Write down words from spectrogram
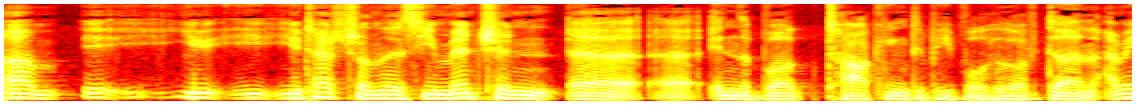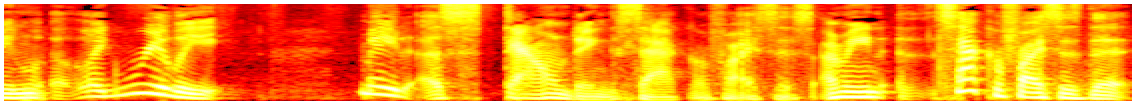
Um, you, you touched on this. You mentioned uh, uh, in the book talking to people who have done. I mean, like really made astounding sacrifices. I mean, sacrifices that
